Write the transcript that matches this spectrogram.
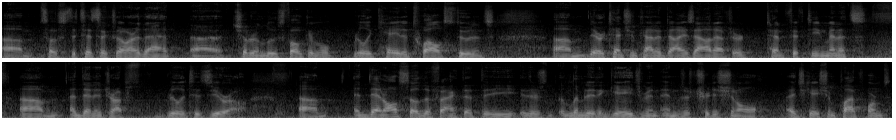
Um, so statistics are that uh, children lose focus, well, really K to 12 students, um, their attention kind of dies out after 10, 15 minutes, um, and then it drops really to zero. Um, and then also the fact that the, there's limited engagement in the traditional education platforms.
